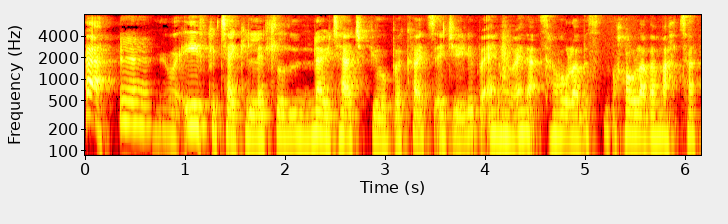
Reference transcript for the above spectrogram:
well, Eve could take a little note out of your book, I'd say, Julia. But anyway, that's a whole other whole other matter.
